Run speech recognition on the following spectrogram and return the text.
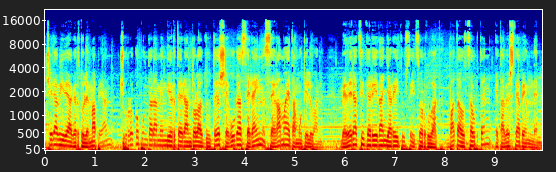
Etxera bidea gertu lemapean, txurroko puntara mendirtera antolatu dute segura zerain zegama eta mutiluan. Bederatzi terrietan jarri dituzte itzorduak, bata hotzaurten eta bestea behunden.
